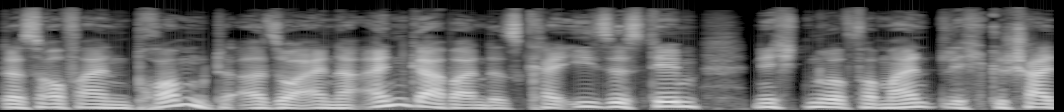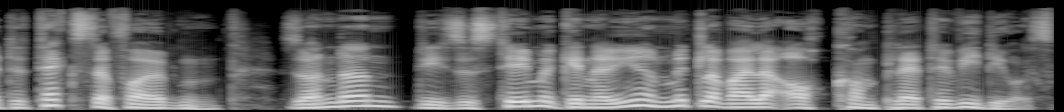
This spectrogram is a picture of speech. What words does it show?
dass auf einen Prompt, also eine Eingabe an das KI-System, nicht nur vermeintlich gescheite Texte folgen, sondern die Systeme generieren mittlerweile auch komplette Videos.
